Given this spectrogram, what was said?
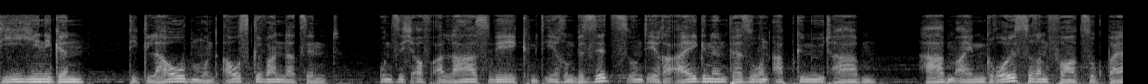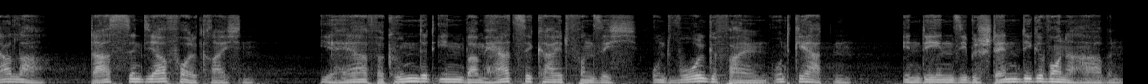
Diejenigen, die glauben und ausgewandert sind und sich auf Allahs Weg mit ihrem Besitz und ihrer eigenen Person abgemüht haben, haben einen größeren Vorzug bei Allah. Das sind die Erfolgreichen. Ihr Herr verkündet ihnen Barmherzigkeit von sich und Wohlgefallen und Gärten, in denen sie beständige Wonne haben,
